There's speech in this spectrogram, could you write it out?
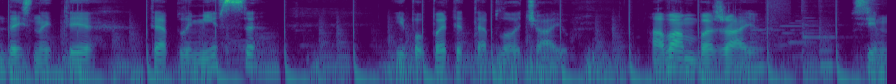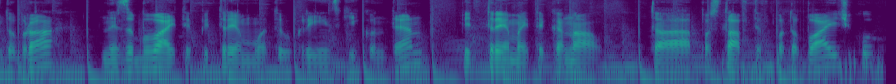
десь знайти тепле місце і попити теплого чаю. А вам бажаю всім добра. Не забувайте підтримувати український контент, підтримайте канал та поставте вподобаєчку,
